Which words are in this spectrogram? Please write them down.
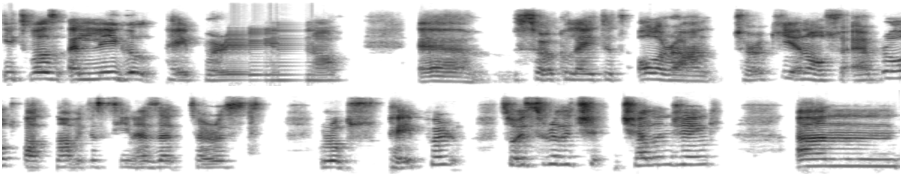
it was a legal paper, you know, um, circulated all around Turkey and also abroad, but now it is seen as a terrorist group's paper. So it's really ch challenging. And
